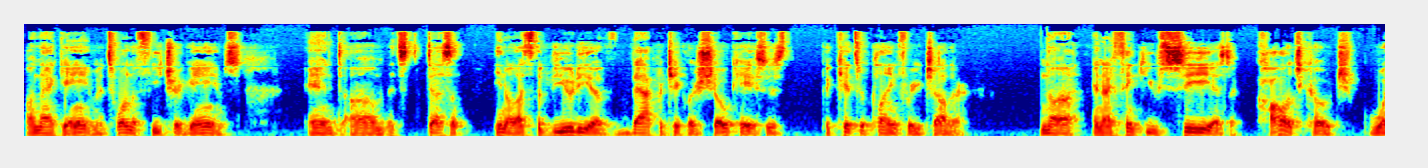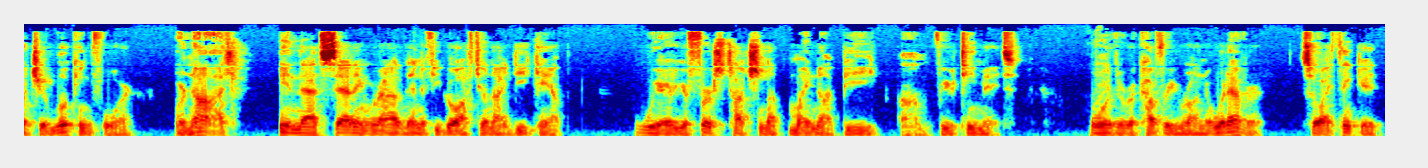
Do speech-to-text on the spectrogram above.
on that game. It's one of the feature games, and um, it doesn't. You know, that's the beauty of that particular showcase is the kids are playing for each other. Not and i think you see as a college coach what you're looking for or not in that setting rather than if you go off to an id camp where your first touch not, might not be um, for your teammates or the recovery run or whatever. So i think it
